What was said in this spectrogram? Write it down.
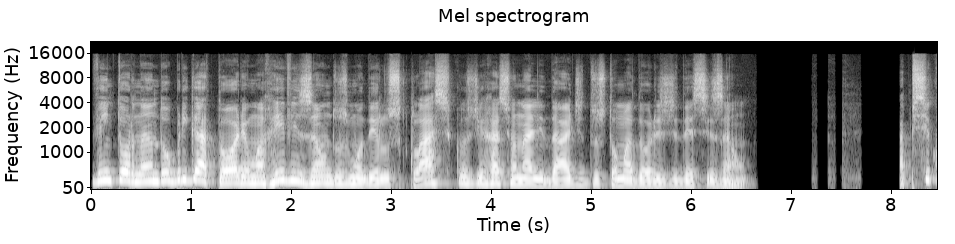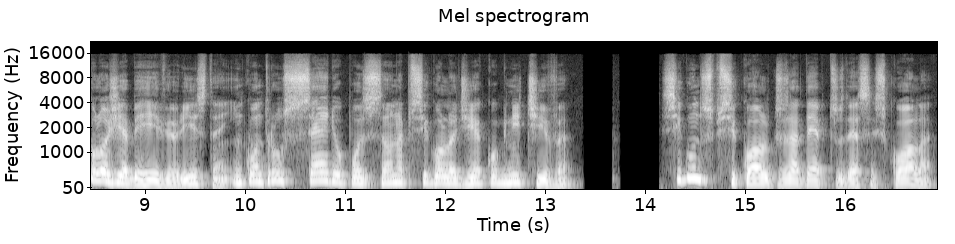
vem tornando obrigatória uma revisão dos modelos clássicos de racionalidade dos tomadores de decisão. A psicologia behaviorista encontrou séria oposição na psicologia cognitiva. Segundo os psicólogos adeptos dessa escola,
